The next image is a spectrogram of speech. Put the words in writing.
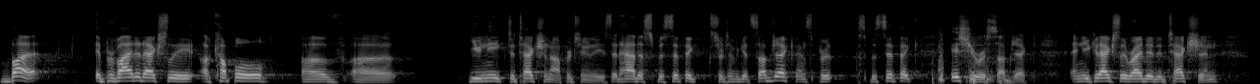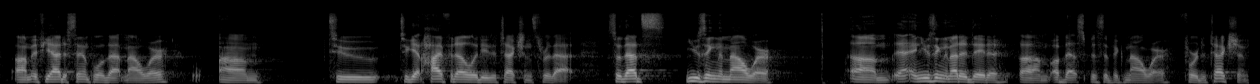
but it provided actually a couple of uh, unique detection opportunities. It had a specific certificate subject and a spe specific issuer subject. And you could actually write a detection um, if you had a sample of that malware um, to, to get high fidelity detections for that. So that's using the malware um, and using the metadata um, of that specific malware for detection.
